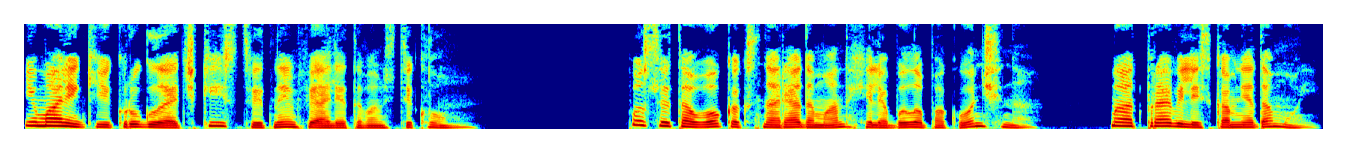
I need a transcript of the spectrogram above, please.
и маленькие круглые очки с цветным фиолетовым стеклом. После того, как снарядом Анхеля было покончено, мы отправились ко мне домой.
